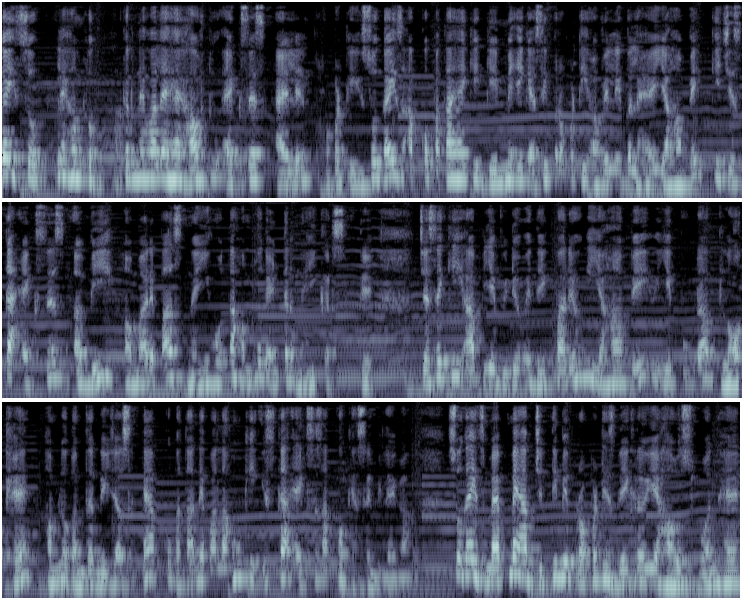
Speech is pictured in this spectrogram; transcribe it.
गाइस सो पहले हम लोग करने वाले हैं how to access island property so guys आपको पता है कि गेम में एक ऐसी प्रॉपर्टी अवेलेबल है यहाँ पे कि जिसका एक्सेस अभी हमारे पास नहीं होता, हम लोग एंटर नहीं कर सकते। जैसे कि आप ये वीडियो में देख पा रहे हो कि यहाँ पे ये पूरा ब्लॉक है, हम लोग अंदर नहीं जा सकते। आपको बताने वाला हूँ कि इसका एक्सेस आपको कैसे मिलेगा। सो गाइज़ मैप में आप जितनी भी प्रॉपर्टीज़ देख रहे हो, ये हाउस वन है,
